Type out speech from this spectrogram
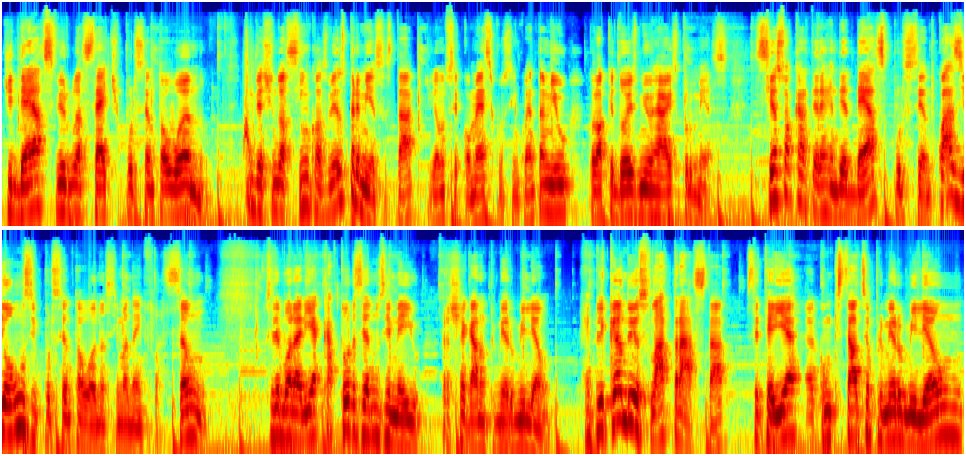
de 10,7% ao ano. Investindo assim com as mesmas premissas, tá? Digamos que você comece com 50 mil, coloque 2 mil reais por mês. Se a sua carteira render 10%, quase 11% ao ano acima da inflação, você demoraria 14 anos e meio para chegar no primeiro milhão. Replicando isso lá atrás, tá? Você teria uh, conquistado seu primeiro milhão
